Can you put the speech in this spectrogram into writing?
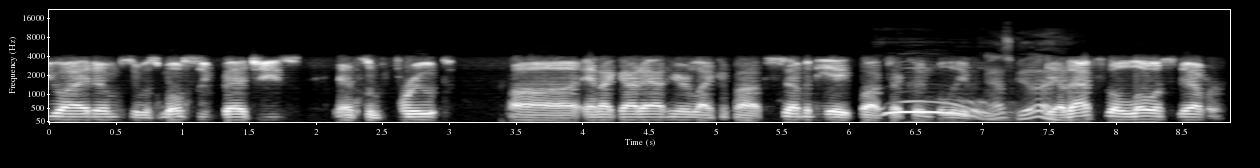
few items. It was mostly veggies and some fruit. Uh, and I got out here like about seventy-eight bucks. I couldn't believe it. That's good. Yeah, that's the lowest ever.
